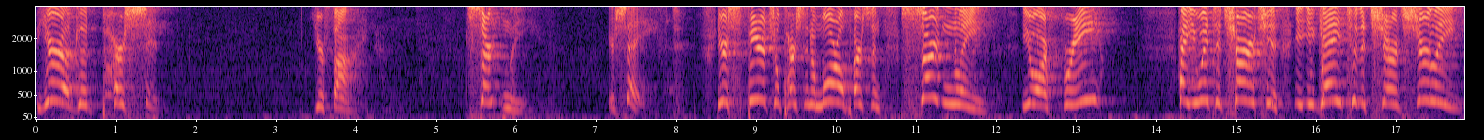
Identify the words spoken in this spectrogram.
You're a good person. You're fine. Certainly, you're saved. You're a spiritual person, a moral person. Certainly, you are free. Hey, you went to church, you, you gave to the church. Surely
